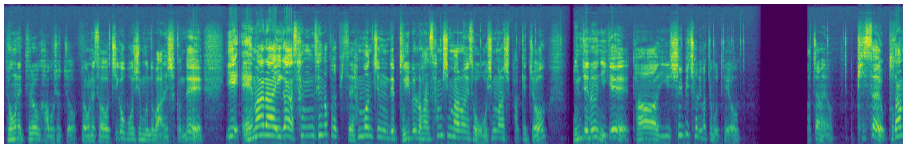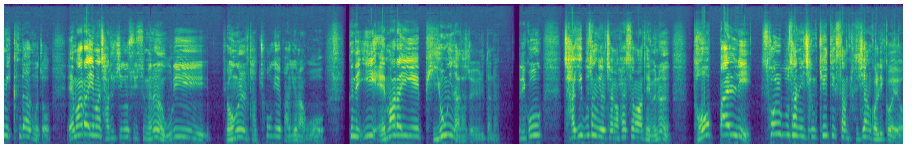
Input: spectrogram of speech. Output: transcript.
병원에 들어가 보셨죠? 병원에서 찍어 보신 분도 많으실 건데 이 MRI가 상, 생각보다 비싸요. 한 번 찍는데 부위별로 한 30만 원에서 50만 원씩 받겠죠. 문제는 이게 다 이게 실비 처리밖에 못 해요. 맞잖아요. 비싸요. 부담이 큰다는 거죠. MRI만 자주 찍을 수 있으면은 우리 병을 다 초기에 발견하고 근데 이 MRI의 비용이 낮아져요, 일단은. 그리고 자기 부상 열차가 활성화되면은 더 빨리 서울 부산이 지금 KTX 한 2시간 걸릴 거예요.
